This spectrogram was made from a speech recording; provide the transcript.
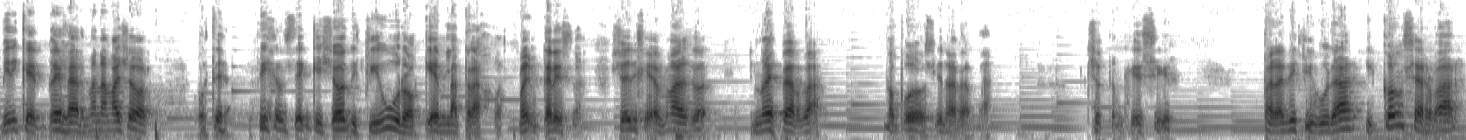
mire que no es la hermana mayor, Usted, fíjense que yo disfiguro quién la trajo, no interesa. Yo dije, hermano, no es verdad, no puedo decir la verdad. Yo tengo que decir para disfigurar y conservar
